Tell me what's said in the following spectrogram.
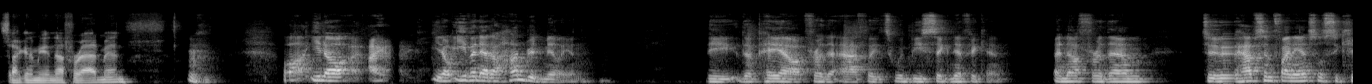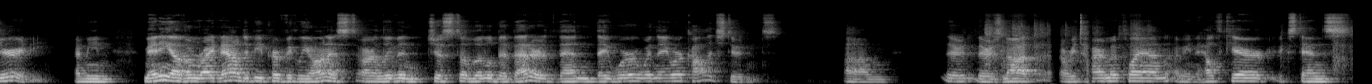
is that going to be enough for admin? Well, you know, I you know even at 100 million, the the payout for the athletes would be significant enough for them to have some financial security. I mean, many of them right now, to be perfectly honest, are living just a little bit better than they were when they were college students. Um, there, there's not a retirement plan. I mean, healthcare extends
